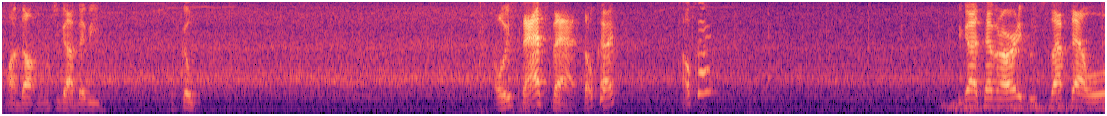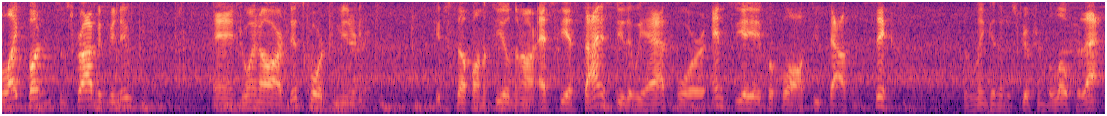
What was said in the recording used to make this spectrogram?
Come on, Dalton. What you got, baby? Let's go. Oh, he's fast, fast. Okay. Okay. If you guys haven't already, please slap that like button, subscribe if you're new, and join our Discord community. Get yourself on the field in our FCS Dynasty that we have for NCAA Football 2006. There's a link in the description below for that.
